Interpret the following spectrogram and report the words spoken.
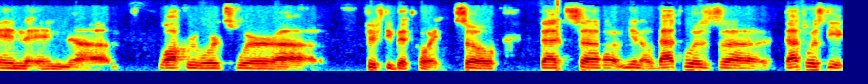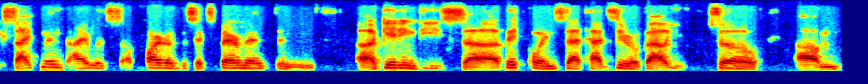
and and uh, block rewards were uh, 50 Bitcoin. So that's uh, you know that was uh, that was the excitement. I was a part of this experiment and getting these bitcoins that had zero value. So um,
